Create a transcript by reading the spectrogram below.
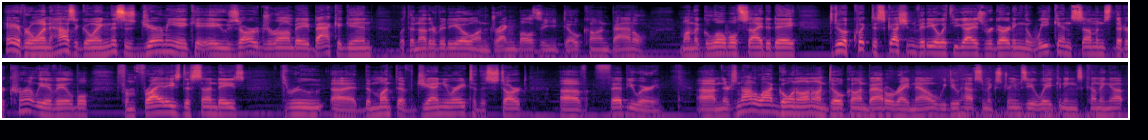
Hey everyone, how's it going? This is Jeremy aka Oozaru Jarambe back again with another video on Dragon Ball Z Dokkan Battle. I'm on the global side today to do a quick discussion video with you guys regarding the weekend summons that are currently available from Fridays to Sundays through uh, the month of January to the start of February. Um, there's not a lot going on on Dokkan Battle right now. We do have some Extreme Z Awakenings coming up,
